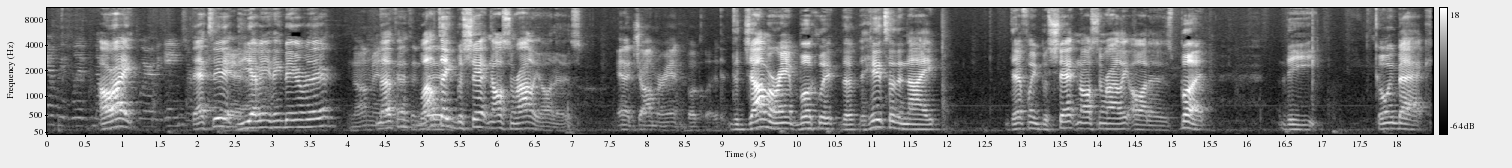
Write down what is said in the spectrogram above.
Yeah, we live. All right. Where the games are. That's at. it. Do you Yeah. have anything big over there? No man. Nothing. Well, I'll big. take Bichette and Austin Riley autos. And a Ja Morant booklet. The Ja Morant booklet, the, the hits of the night, definitely Bichette and Austin Riley autos. But the going back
